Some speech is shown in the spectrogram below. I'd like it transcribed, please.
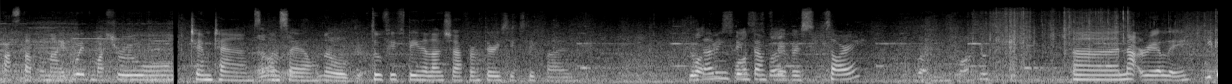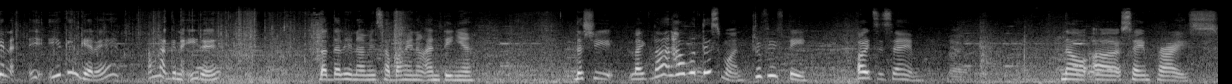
pasta tonight with mushroom. Tim Tams on sale. No, 250 na lang siya from 365. you like Daming Tim Tam flavors. Sorry? Uh, not really. You can you can get it. I'm not gonna eat it. Dadalhin namin sa bahay ng auntie niya. Does she like that? How about this one? 250. Oh, it's the same. No. No, uh, same price.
